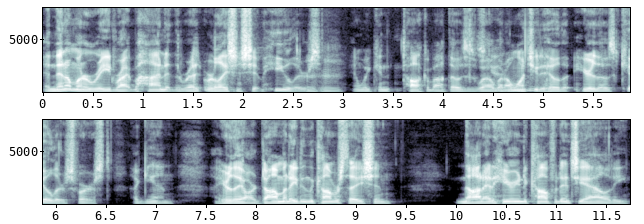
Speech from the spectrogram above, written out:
and then I'm going to read right behind it the re- relationship healers, Mhm. and we can talk about those as well. But. I want you to hear, the, hear those killers first again. Here they are: dominating the conversation, not adhering to confidentiality,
